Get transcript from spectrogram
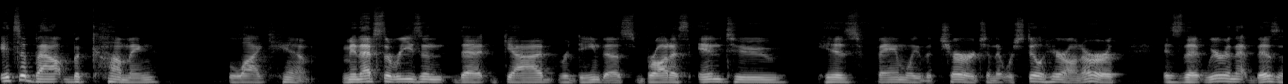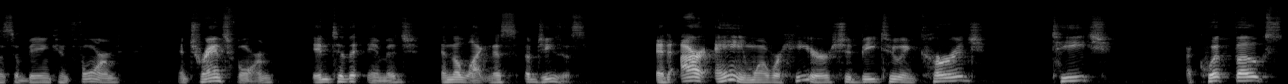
It's about becoming like him. I mean, that's the reason that God redeemed us, brought us into his family, the church, and that we're still here on earth is that we're in that business of being conformed and transformed into the image and the likeness of Jesus. And our aim while we're here should be to encourage, teach, equip folks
